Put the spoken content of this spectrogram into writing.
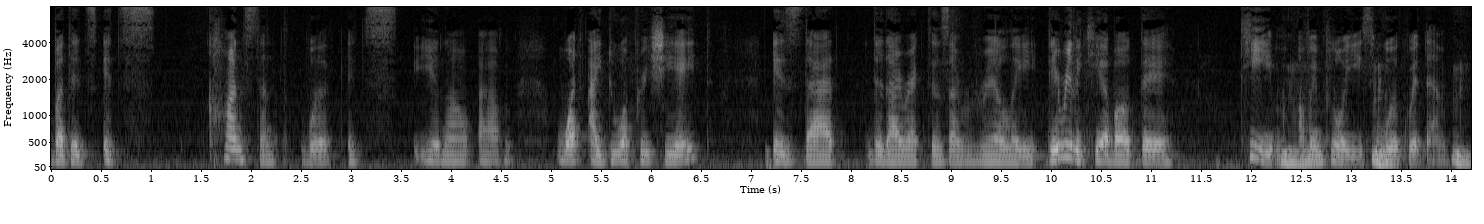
But it's it's constant work. It's you know um, what I do appreciate is that the directors are really they really care about the team mm-hmm. of employees who mm-hmm. work with them, mm-hmm.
